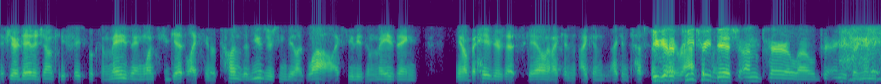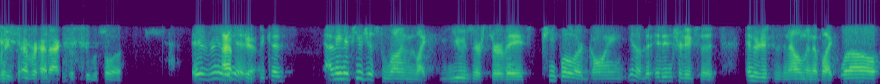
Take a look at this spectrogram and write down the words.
if you're a data junkie, Facebook's amazing. Once you get like you know tons of users, you can be like, wow, I see these amazing you know behaviors at scale, and I can I can I can test them. You get a petri rapidly. dish unparalleled to anything anybody's ever had access to before. It really At is scale. because I mean, if you just run like user surveys, people are going. You know, it introduces introduces an element of like, well,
